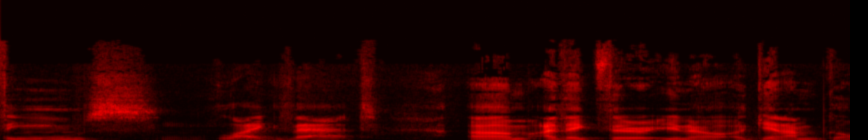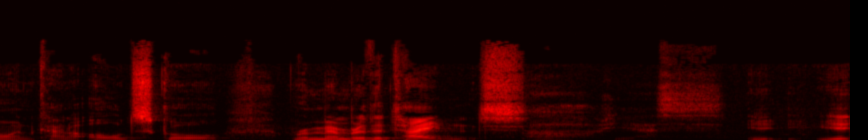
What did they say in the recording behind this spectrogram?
themes like that. Um, I think they're, you know, again, I'm going kind of old school. Remember the Titans. Oh, yes. You, you,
